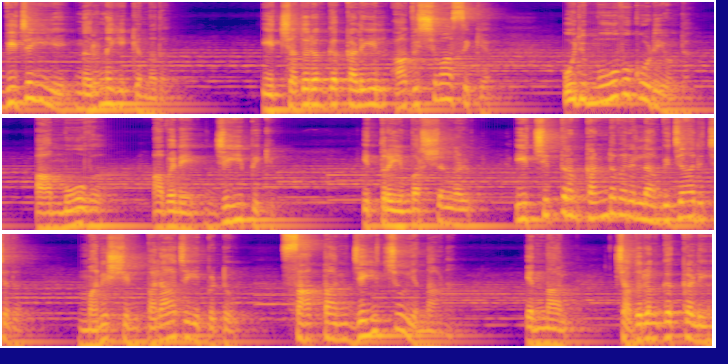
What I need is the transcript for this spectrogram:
വിജയിയെ നിർണയിക്കുന്നത്. ഈ ചതുരംഗ കളിയിൽ ആ വിശ്വാസിക്ക് ഒരു മൂവ് കൂടിയുണ്ട്. ആ മൂവ് അവനെ ജയിപ്പിക്കും. ഇത്രയും വർഷങ്ങൾ ഈ ചിത്രം കണ്ടവരെല്ലാം വിചാരിച്ചത് മനുഷ്യൻ പരാജയപ്പെട്ടു സാത്താൻ ജയിച്ചു എന്നാണ്. എന്നാൽ ചതുരംഗക്കളി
